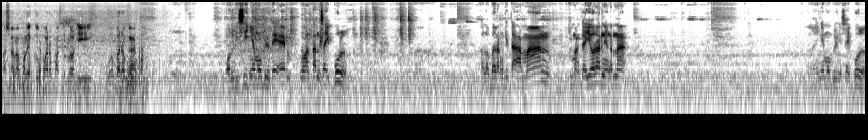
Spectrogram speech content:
Wassalamualaikum warahmatullahi wabarakatuh. kondisinya mobil TM muatan Saipul kalau barang kita aman cuma gayoran yang kena nah, ini mobilnya Saipul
